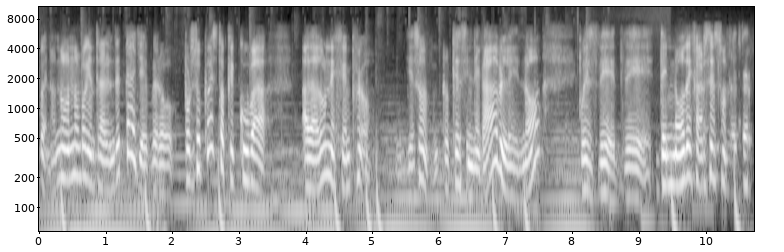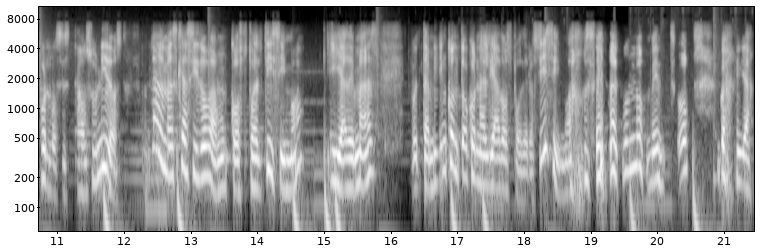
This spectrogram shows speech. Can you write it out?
bueno, no, no voy a entrar en detalle, pero por supuesto que Cuba ha dado un ejemplo, y eso creo que es innegable, ¿no? Pues de, de, de, no dejarse someter por los Estados Unidos. Nada más que ha sido a un costo altísimo y además pues, también contó con aliados poderosísimos. En algún momento, vaya,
